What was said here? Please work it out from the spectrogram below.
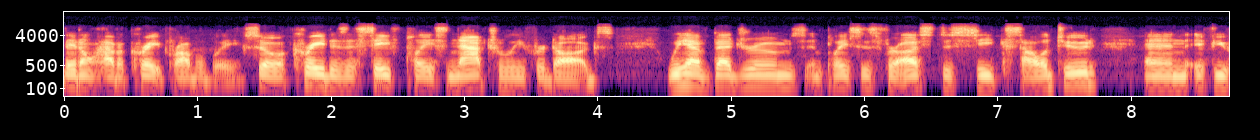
they don't have a crate probably. So a crate is a safe place naturally for dogs. We have bedrooms and places for us to seek solitude and if you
